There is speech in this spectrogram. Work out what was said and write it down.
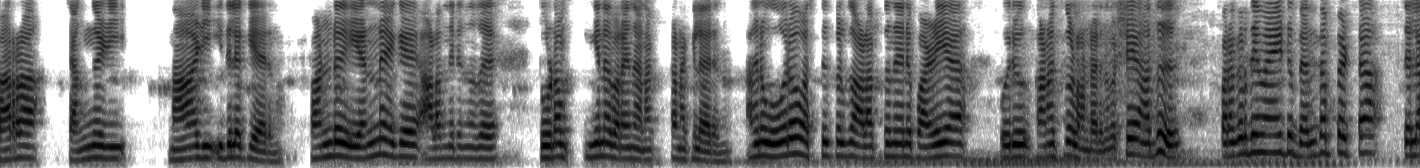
പറ ചങ്ങഴി നാഴി ഇതിലൊക്കെയായിരുന്നു. പണ്ട് എണ്ണയൊക്കെ അളന്നിരുന്നത് തുടം ഇങ്ങനെ പറയുന്ന കണ- കണക്കിലായിരുന്നു. അങ്ങനെ ഓരോ വസ്തുക്കൾക്കും അളക്കുന്നതിന് പഴയ ഒരു കണക്കുകളുണ്ടായിരുന്നു. പക്ഷേ അത് പ്രകൃതിയുമായിട്ട് ബന്ധപ്പെട്ട ചില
